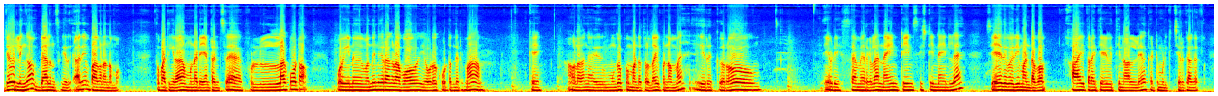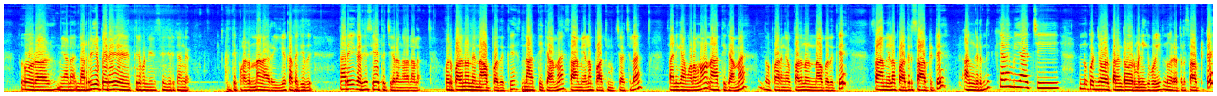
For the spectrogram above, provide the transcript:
ஜோதிர்லிங்கம் பேலன்ஸ் இருக்குது அதையும் பார்க்கணும் நம்ம. இப்போ பார்த்தீங்களா முன்னாடி என்ட்ரன்ஸை ஃபுல்லாக கூட்டம். போயின்னு வந்து நிற்கிறாங்கடா போ. எவ்வளோ கூட்டம் தெரியுமா? ஓகே அவ்வளோதாங்க இது முகப்பு மண்டபத்தில் தான் இப்போ நம்ம இருக்கிறோம். எப்படி? செம்மையர்களா நைன்டீன் சிக்ஸ்டி நைனில் சேதுபதி மண்டபம் ஆயிரத்தி தொள்ளாயிரத்தி எழுபத்தி நாலுலேயே கட்டி முடிச்சிருக்காங்க ஸோ ஒரு அருமையான நிறைய பேர் திருப்பணி செஞ்சுருக்காங்க. பற்றி பார்க்கணுன்னா நிறைய கதைக்குது. நிறைய கதையை சேர்த்து வச்சுக்கிறாங்க அதனால். ஒரு பதினொன்று நாற்பதுக்கு நாத்திக்காமல் சாமியெல்லாம் பார்த்து முடிச்சாச்சில். சனிக்கிழமை கிளம்புனோம் நாத்திக்காமல் இதோ பாருங்கள் பதினொன்று நாற்பதுக்கு சாமியெல்லாம் பார்த்துட்டு சாப்பிட்டுட்டு அங்கேருந்து கிளம்பியாச்சு. இன்னும் கொஞ்சம் ஒரு பன்னெண்டு ஒரு மணிக்கு போயிட்டு இன்னொரு இடத்துல சாப்பிட்டுட்டு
